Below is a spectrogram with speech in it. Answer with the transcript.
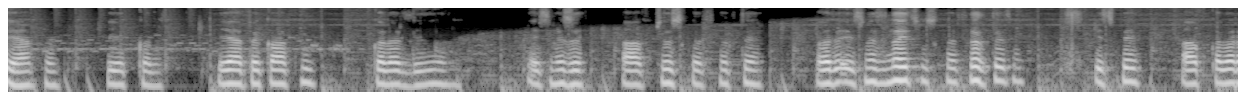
यहाँ पे एक कलर, यहाँ पे काफ़ी कलर दिए हैं। इसमें से आप चूज़ कर सकते हैं। और इसमें से नहीं चूज़ कर सकते तो इस पर आप कलर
